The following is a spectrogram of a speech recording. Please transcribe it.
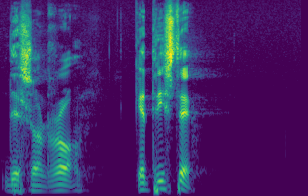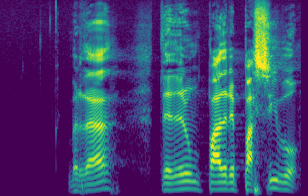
deshonró. Qué triste, ¿verdad? Tener un padre pasivo.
